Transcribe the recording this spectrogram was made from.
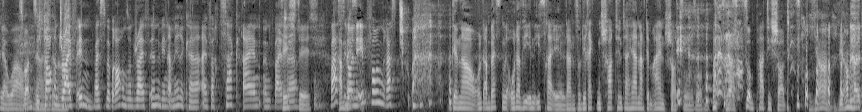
Ja, wow. 20 Ich brauche ein genau. Drive-In. Weißt du, wir brauchen so ein Drive-In wie in Amerika. Einfach zack, rein und weiter. Richtig. Was? Am Sie wollen eine Impfung? Rast. Genau, und am besten, oder wie in Israel, dann so direkt ein Shot hinterher nach dem einen Shot, so, so, Ja. so ein Party-Shot. So. Ja, wir haben halt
